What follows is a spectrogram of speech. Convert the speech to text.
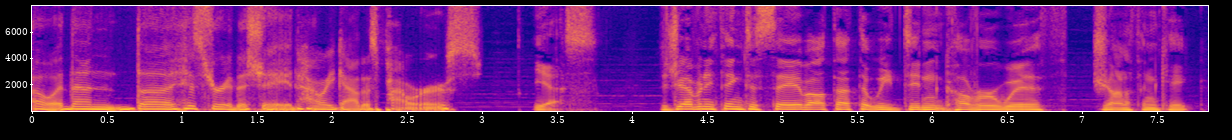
Oh, and then the history of the shade, how he got his powers. Yes. Did you have anything to say about that that we didn't cover with Jonathan Cake?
